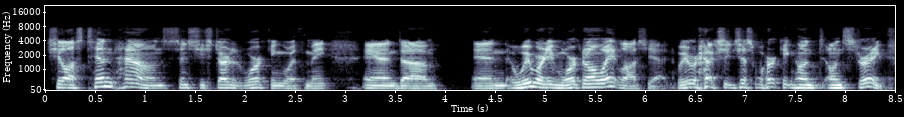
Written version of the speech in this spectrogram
She lost 10 pounds since she started working with me. And, um, and we weren't even working on weight loss yet. We were actually just working on on strength,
